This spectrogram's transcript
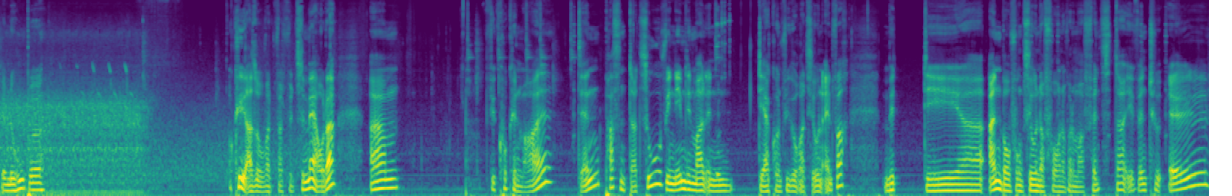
Wir haben eine Hupe. Okay, also was willst du mehr, oder? Ähm, wir gucken mal. Denn passend dazu, wir nehmen den mal in der Konfiguration einfach mit der Anbaufunktion da vorne. Warte mal, Fenster eventuell.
